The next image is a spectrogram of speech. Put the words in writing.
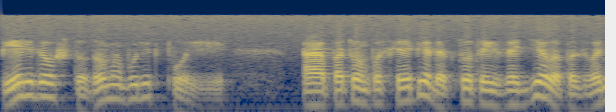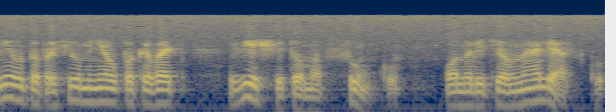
передал, что дома будет позже. А потом после обеда кто-то из отдела позвонил и попросил меня упаковать вещи Тома в сумку. Он улетел на Аляску.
